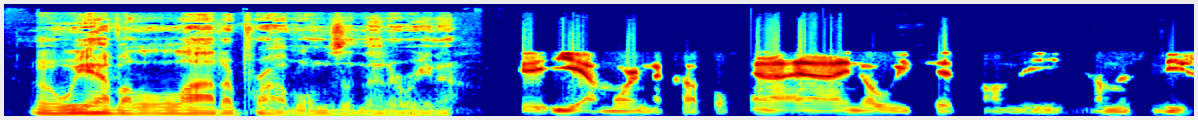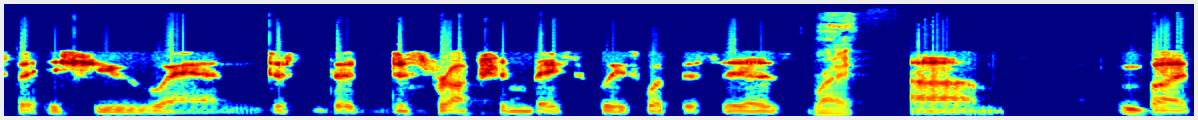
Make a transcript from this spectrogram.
we have a lot of problems in that arena yeah, more than a couple. And I, and I, know we've hit on the on this visa issue and just the disruption. Basically, is what this is. Right. Um, but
